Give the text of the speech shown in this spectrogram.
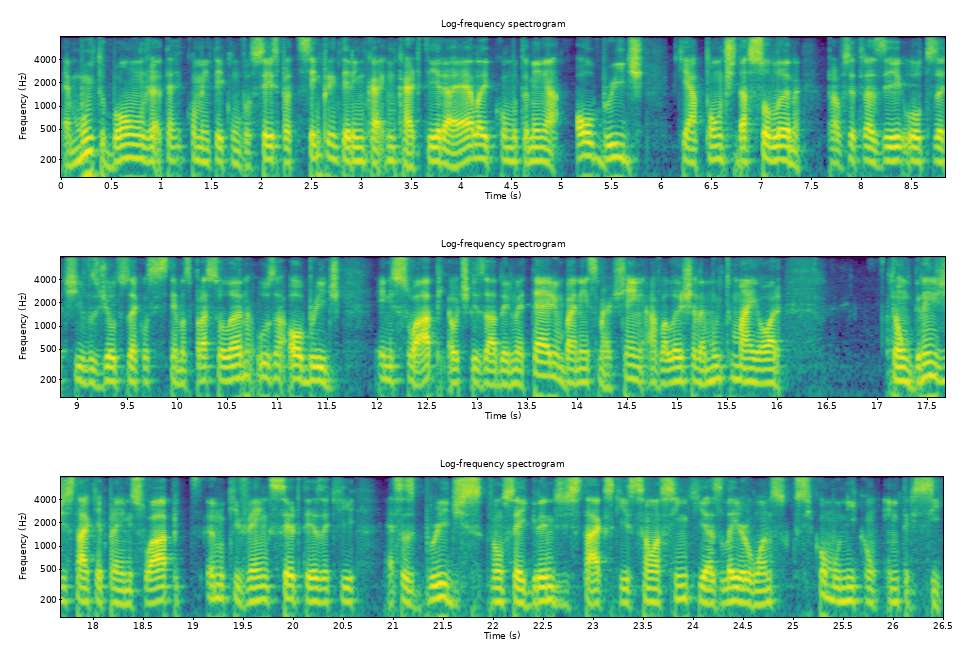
É muito bom, já até comentei com vocês para sempre ter em, carteira ela e como também a Allbridge, que é a ponte da Solana, para você trazer outros ativos de outros ecossistemas para Solana, usa Allbridge. NSwap é utilizado aí no Ethereum, Binance Smart Chain, Avalanche ela é muito maior. Então, grande destaque é para a NSwap. Ano que vem, certeza que essas bridges vão ser grandes destaques, que são assim que as Layer Ones se comunicam entre si.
